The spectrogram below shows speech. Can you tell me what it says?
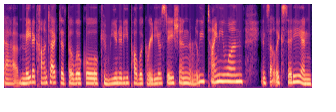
uh, made a contact at the local community public radio station, a really tiny one in Salt Lake City, and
